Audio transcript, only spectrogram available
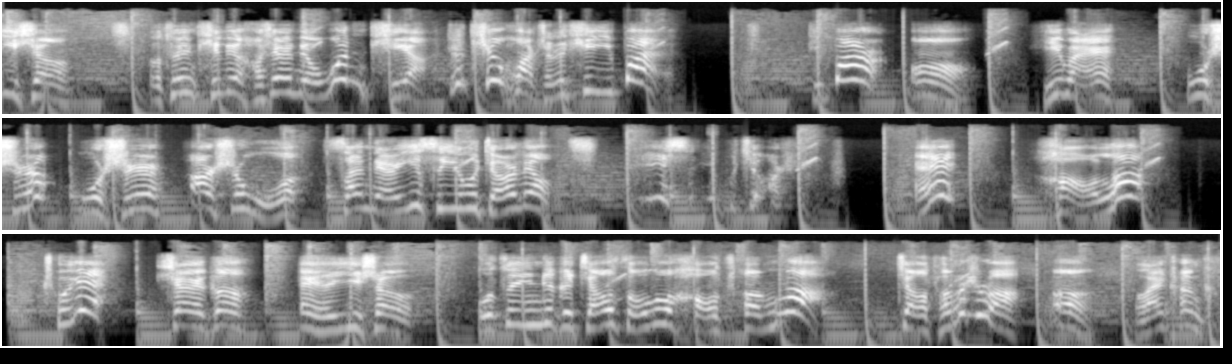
医生，我最近听力好像有点问题啊，这听话只能听一半，一半儿哦，一百五十五十二十五三点一四一五九二六一四一五九二，哎，好了，出院。下一个，哎，医生，我最近这个脚走路好疼啊，脚疼是吧？嗯，来看看。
